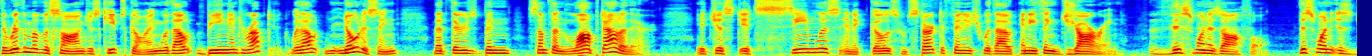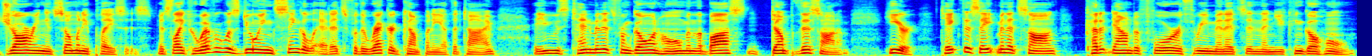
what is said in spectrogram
The rhythm of the song just keeps going without being interrupted, without noticing that there's been something lopped out of there. It just it's seamless and it goes from start to finish without anything jarring. This one is awful. This one is jarring in so many places. It's like whoever was doing single edits for the record company at the time, he was 10 minutes from going home and the boss dumped this on him. Here, take this 8 minute song, cut it down to 4 or 3 minutes and then you can go home.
